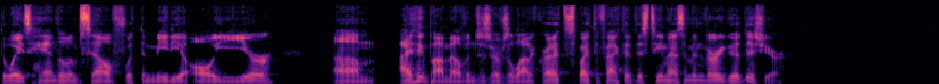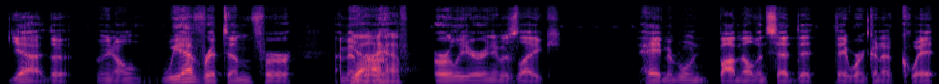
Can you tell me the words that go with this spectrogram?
the way he's handled himself with the media all year. Um, I think Bob Melvin deserves a lot of credit, despite the fact that this team hasn't been very good this year. Yeah, the you know we have ripped him for. I remember. Yeah, I have earlier, and it was like, hey, remember when Bob Melvin said that they weren't going to quit,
